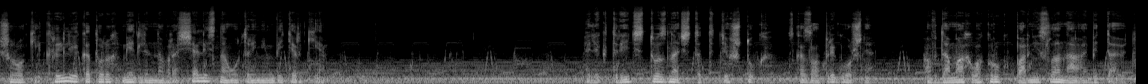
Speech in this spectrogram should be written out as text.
широкие крылья которых медленно вращались на утреннем ветерке. «Электричество, значит, от этих штук», — сказал Пригоршня. «А в домах вокруг парни слона обитают».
